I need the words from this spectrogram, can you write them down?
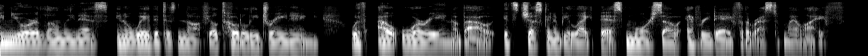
in your loneliness in a way that does not feel totally draining without worrying about it's just going to be like this more so every day for the rest of my life.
